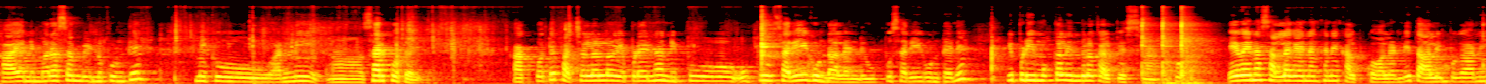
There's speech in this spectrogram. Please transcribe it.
కాయ నిమ్మరసం పిండుకుంటే మీకు అన్నీ సరిపోతాయి. కాకపోతే పచ్చళ్ళల్లో ఎప్పుడైనా నిప్పు ఉప్పు సరిగా ఉండాలండి. ఉప్పు సరిగా ఉంటేనే ఇప్పుడు ఈ ముక్కలు ఇందులో కలిపేస్తున్నాను. ఏవైనా చల్లగైనాకనే కలుపుకోవాలండి. తాలింపు కానీ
